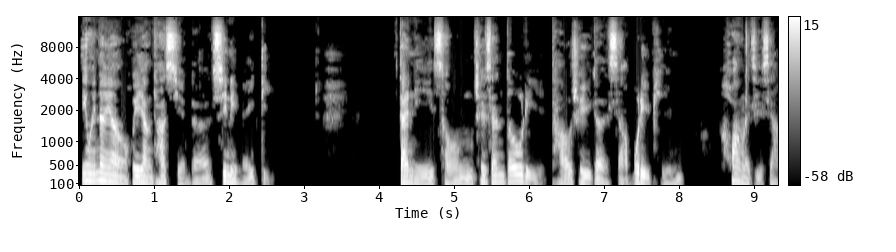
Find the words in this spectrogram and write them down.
因为那样会让他显得心里没底。丹尼从衬衫兜里掏出一个小玻璃瓶，晃了几下，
